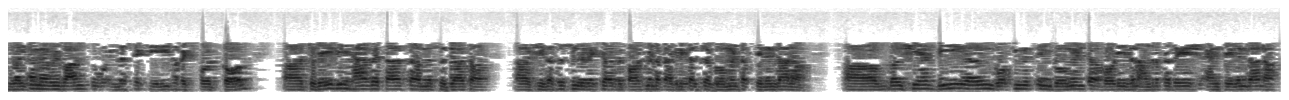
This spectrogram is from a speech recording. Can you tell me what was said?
Welcome everyone to Investec series of expert call. Uh, today we have with us uh, Ms. Sujatha. Uh, she's Assistant Director, Department of Agriculture, Government of Telangana. She has been um, working within government bodies in Andhra Pradesh and Telangana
